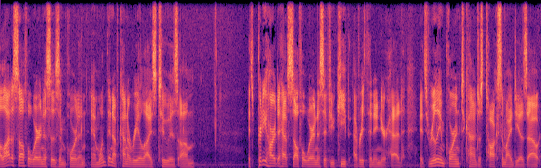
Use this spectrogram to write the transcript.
a lot of self awareness is important. And one thing I've kind of realized too is um, it's pretty hard to have self awareness if you keep everything in your head. It's really important to kind of just talk some ideas out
